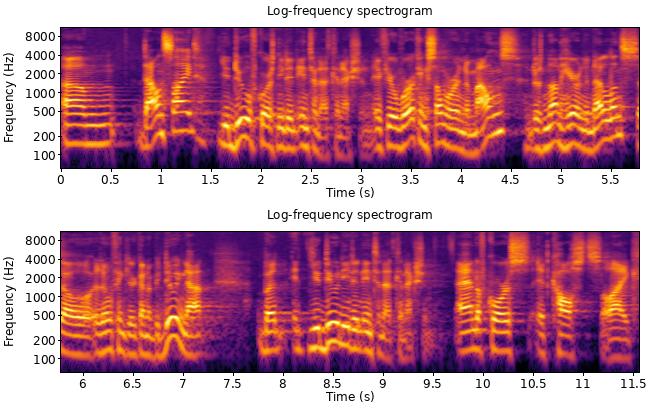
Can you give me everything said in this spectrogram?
Um, downside, you do of course need an internet connection. If you're working somewhere in the mountains, there's none here in the Netherlands, so I don't think you're going to be doing that. But it, you do need an internet connection, and of course it costs like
